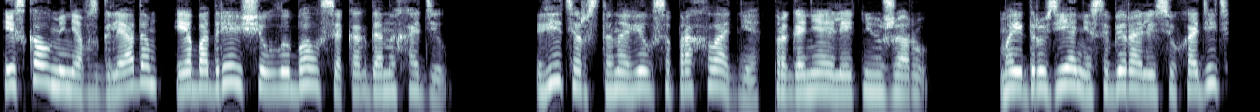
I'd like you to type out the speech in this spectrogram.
искал меня взглядом и ободряюще улыбался, когда находил. Ветер становился прохладнее, прогоняя летнюю жару. Мои друзья не собирались уходить,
